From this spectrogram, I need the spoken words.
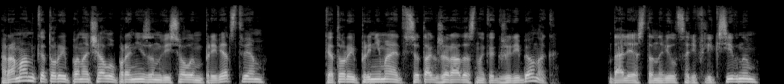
Роман, который поначалу пронизан веселым приветствием, который принимает все так же радостно, как же ребенок, далее становился рефлексивным,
